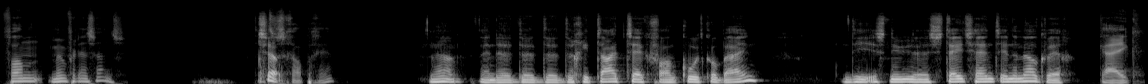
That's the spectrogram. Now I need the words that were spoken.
van Mumford Sons. Dat zo. is grappig, hè? Ja, en de, de, de, de gitaartech van Kurt Cobain, die is nu stagehand in de Melkweg. Kijk,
